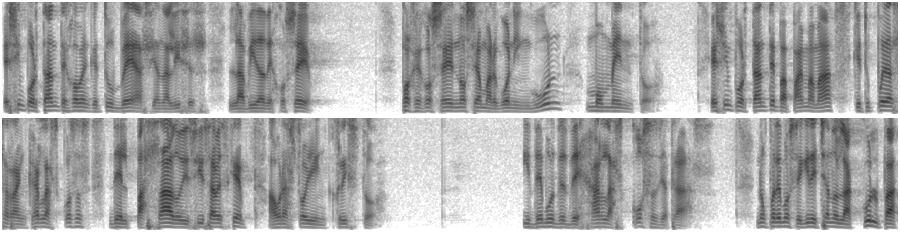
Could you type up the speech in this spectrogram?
Es importante, joven, que tú veas y analices la vida de José. Porque José no se amargó en ningún momento. Es importante, papá y mamá, que tú puedas arrancar las cosas del pasado y decir, ¿sabes qué? Ahora estoy en Cristo. Y debo de dejar las cosas de atrás. No podemos seguir echando la culpa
